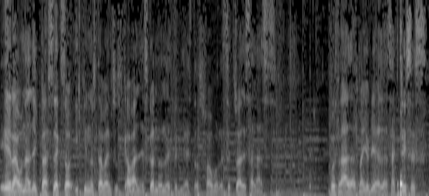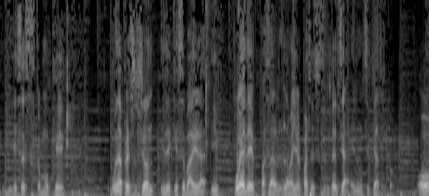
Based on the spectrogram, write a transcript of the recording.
era una adicta al sexo y que no estaba en sus cabales cuando le pedía estos favores sexuales a las pues a la mayoría de las actrices y eso es como que una presunción y de que se va a ir a- y puede pasar la mayor parte de su sentencia en un psiquiátrico o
